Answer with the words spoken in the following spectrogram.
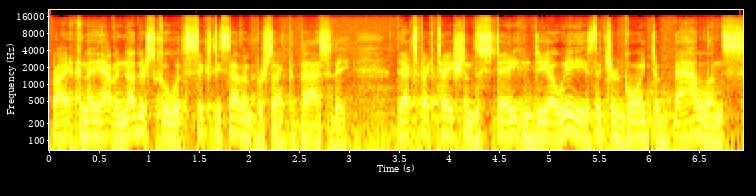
right? And then you have another school with 67% capacity. The expectation of the state and DOE is that you're going to balance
